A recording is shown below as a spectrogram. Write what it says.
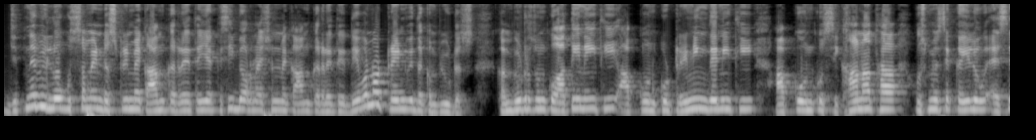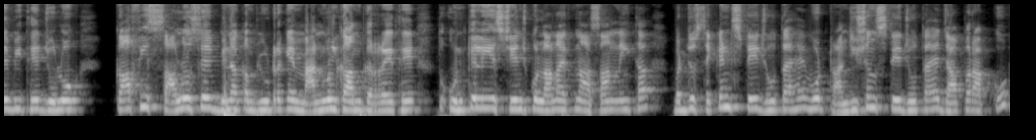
जितने भी लोग उस समय इंडस्ट्री में काम कर रहे थे या किसी भी ऑर्गेनाइजेशन में काम कर रहे थे they were not train with the computers computers उनको आती नहीं थी, आपको उनको ट्रेनिंग देनी थी, आपको उनको सिखाना था। उसमें से कई लोग ऐसे भी थे जो लोग काफ़ी सालों से बिना कंप्यूटर के मैनुअल काम कर रहे थे तो उनके लिए इस चेंज को लाना इतना आसान नहीं था। बट जो सेकेंड स्टेज होता है, वो ट्रांजिशन स्टेज होता है, जहाँ पर आपको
